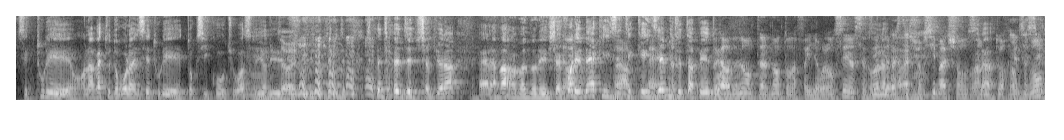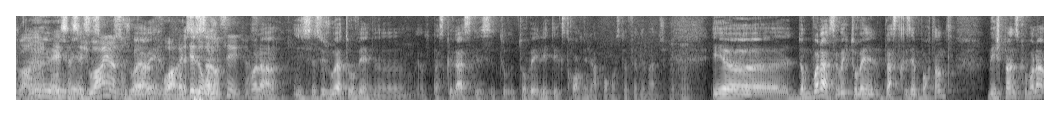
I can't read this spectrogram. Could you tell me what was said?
C'est que tous les, on arrête de relancer tous les toxicos, tu vois ce que je veux Mmh, du, du- championnat. À la marre à un moment donné. Chaque fois, vrai. les mecs, ils Alors, étaient 15e, eh, ils te tapaient. Toi. Regarde Nantes, hein, Nantes, on a failli les relancer. hein, ça faisait, Voilà. il restait Ah ouais. sur 6 matchs sans, Voilà. victoire Nantes, ça quasiment. s'est joué à Oui, rien. oui, Et oui, ça mais s'est joué à rien. Donc, euh, rien. faut arrêter de relancer. Voilà, et ça s'est joué à Tauvin. euh, parce que là, Tauvin, il était extraordinaire pour moi, cette fin de match. Et euh, donc voilà, c'est vrai que Tauvin a une place très importante. Mais je pense que voilà.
